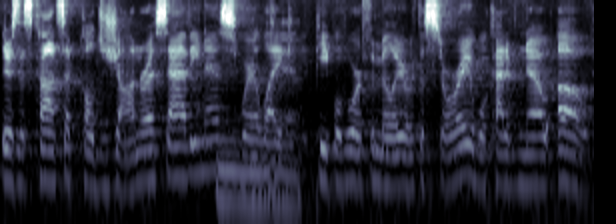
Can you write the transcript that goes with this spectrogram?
there's this concept called genre savviness where mm, like yeah. people who are familiar with the story will kind of know, oh,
